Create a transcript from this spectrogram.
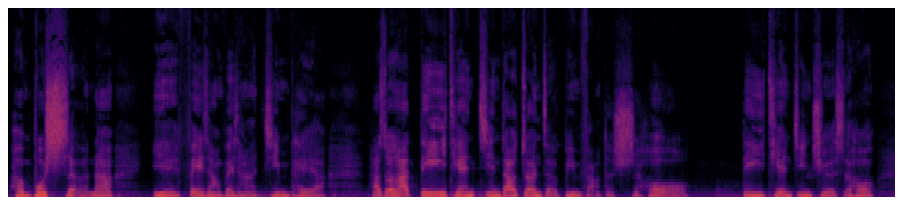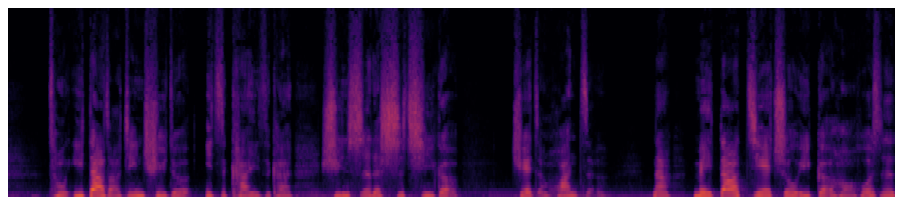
很不舍，那也非常非常的敬佩啊。他说他第一天进到专责病房的时候，第一天进去的时候，从一大早进去就一直看一直看，巡视了十七个确诊患者。那每到接触一个哈，或是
